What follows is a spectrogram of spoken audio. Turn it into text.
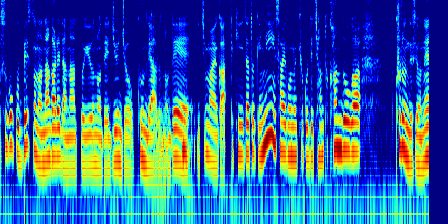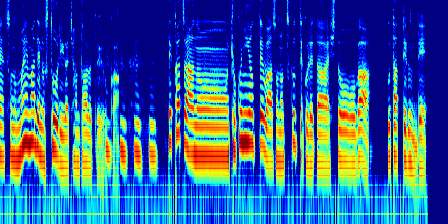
すごくベストな流れだなというので順序を組んであるので、1枚ガッて聴いた時に最後の曲でちゃんと感動が来るんですよね。その前までのストーリーがちゃんとあるというか。うんうんうん。でかつあのー曲によってはその作ってくれた人が歌ってるんで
